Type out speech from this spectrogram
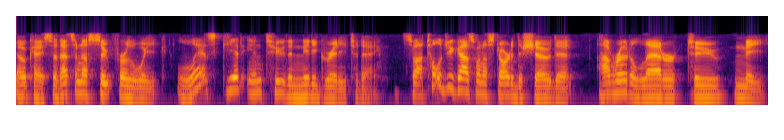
Okay, so that's enough soup for the week. Let's get into the nitty gritty today. So, I told you guys when I started the show that I wrote a letter to me.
